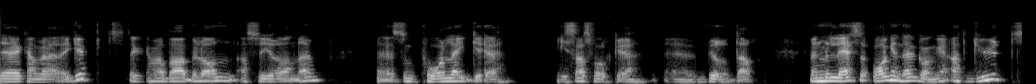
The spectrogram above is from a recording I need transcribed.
Det kan være Egypt, det kan være Babylon, asyrerne, eh, som pålegger israelsfolket eh, byrder. Men vi leser òg en del ganger at Gud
